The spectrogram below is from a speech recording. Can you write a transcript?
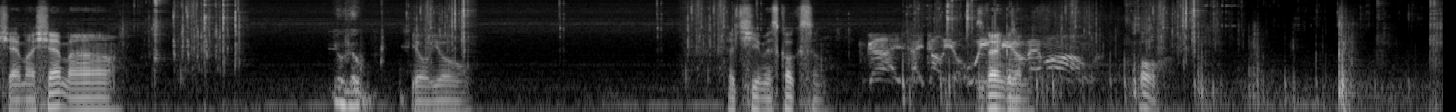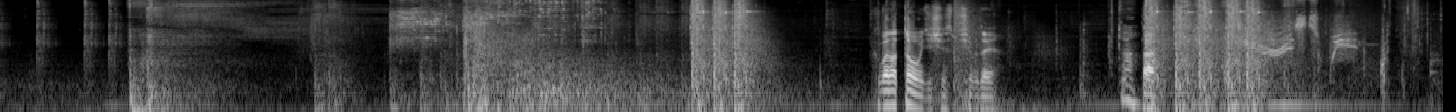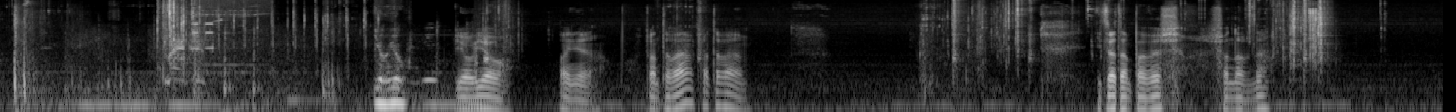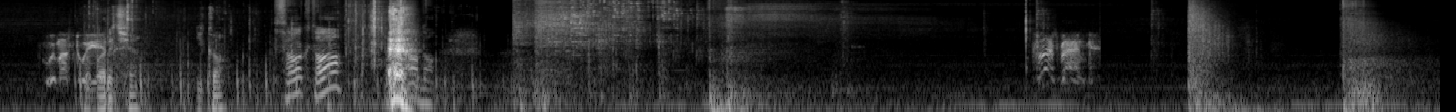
Siema, siema. Ju, ju. Yo, yo. Lecimy z koksem. Z węglem. O. Chyba na tą gdzieś jest, mi się wydaje. To. Tak. Ju, ju. Yo, yo. O nie. Plantowałem? Plantowałem. I co tam powiesz, szanowny? Robercie? Niko? Co? Kto? Rodo.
